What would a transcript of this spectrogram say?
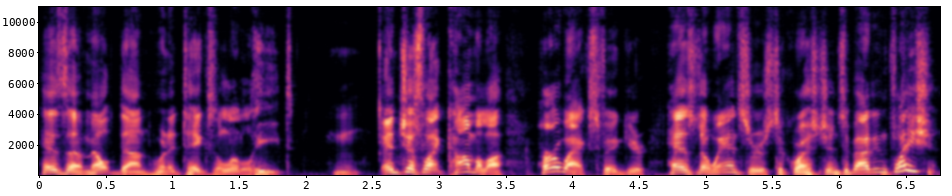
has a meltdown when it takes a little heat. Hmm. And just like Kamala, her wax figure has no answers to questions about inflation.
